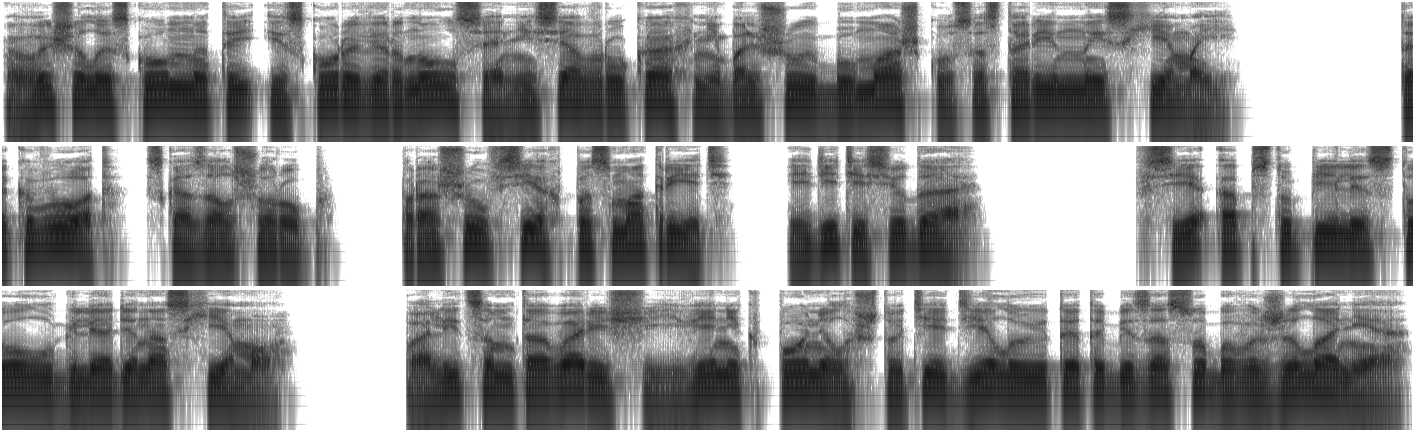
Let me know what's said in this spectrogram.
вышел из комнаты и скоро вернулся, неся в руках небольшую бумажку со старинной схемой. «Так вот», — сказал Шуруп, — «прошу всех посмотреть, идите сюда». Все обступили стол, глядя на схему. По лицам товарищей Веник понял, что те делают это без особого желания,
